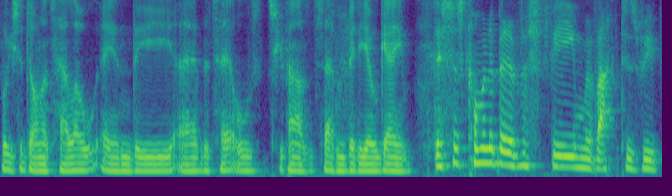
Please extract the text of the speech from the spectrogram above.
voice of Donatello in the uh, the Turtles 2007 video game. This is coming a bit of a theme with actors we've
